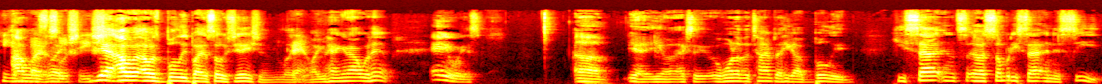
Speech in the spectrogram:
he I was like, yeah, I was bullied by association. Like, Damn. why you hanging out with him? Anyways, um, yeah, you know, actually, one of the times that he got bullied, he sat in uh, somebody sat in his seat,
